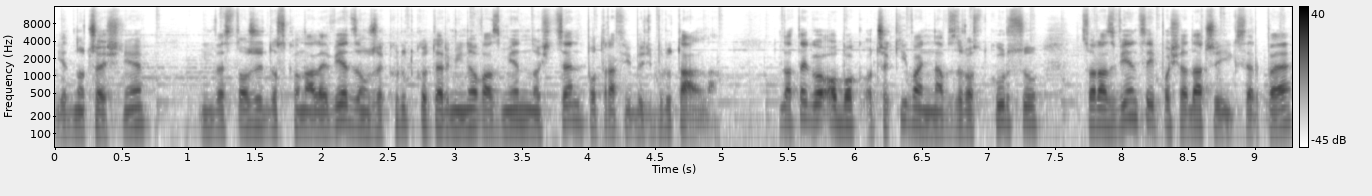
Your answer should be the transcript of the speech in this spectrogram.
Jednocześnie inwestorzy doskonale wiedzą, że krótkoterminowa zmienność cen potrafi być brutalna. Dlatego obok oczekiwań na wzrost kursu, coraz więcej posiadaczy XRP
